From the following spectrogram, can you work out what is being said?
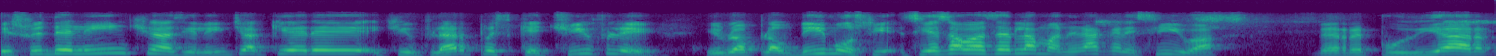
Eso es del hincha. Si el hincha quiere chiflar, pues que chifle. Y lo aplaudimos. Si, si esa va a ser la manera agresiva de repudiar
